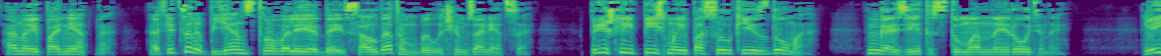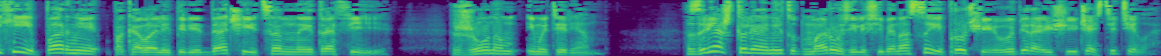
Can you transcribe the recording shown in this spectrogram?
Оно и понятно. Офицеры пьянствовали, да и солдатам было чем заняться. Пришли письма и посылки из дома, газеты с туманной родины. Лихие парни паковали передачи и ценные трофеи, женам и матерям. Зря, что ли, они тут морозили себе носы и прочие выпирающие части тела.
